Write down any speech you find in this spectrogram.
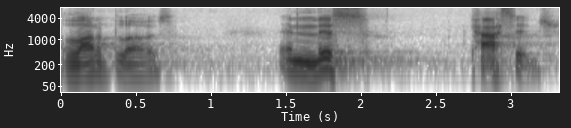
a lot of blows. And this passage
